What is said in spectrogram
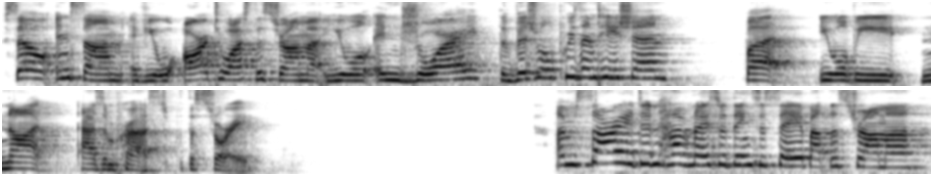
So in sum, if you are to watch this drama, you will enjoy the visual presentation, but you will be not as impressed with the story. I'm sorry I didn't have nicer things to say about this drama,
